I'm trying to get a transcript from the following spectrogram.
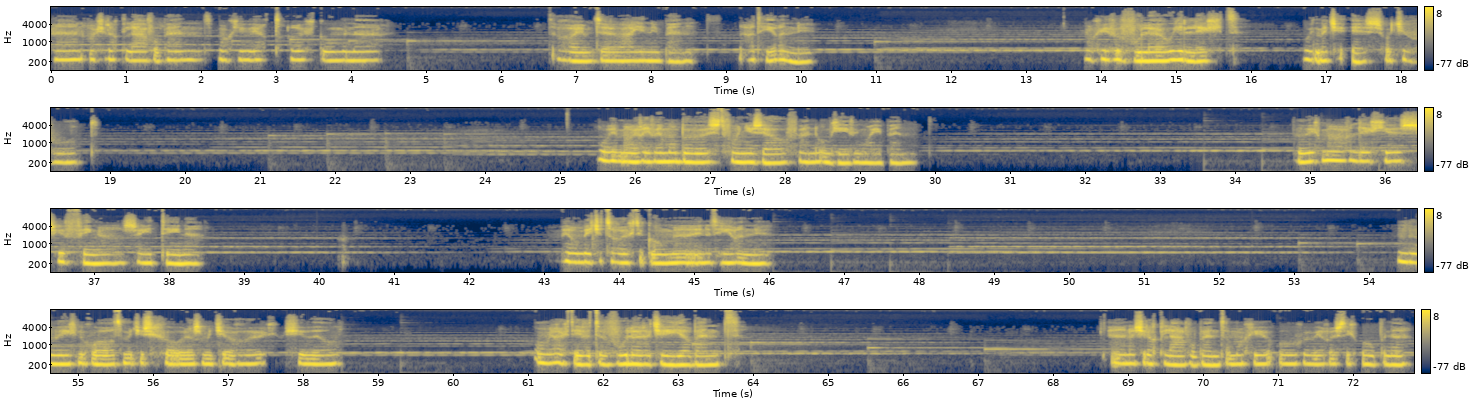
En als je er klaar voor bent, mag je weer terugkomen naar de ruimte waar je nu bent, naar het hier en nu. Nog even voelen hoe je ligt, hoe het met je is, wat je voelt. Word je maar weer even helemaal bewust van jezelf en de omgeving waar je bent. Beweeg maar lichtjes je vingers en je tenen. Weer een beetje terug te komen in het hier en nu. beweeg nog wat met je schouders, met je rug, als je wil. Om weer echt even te voelen dat je hier bent. En als je er klaar voor bent, dan mag je je ogen weer rustig openen.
